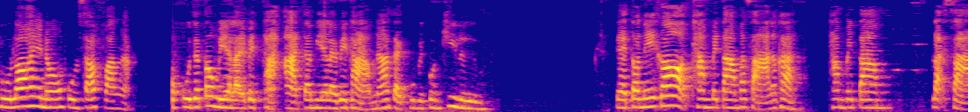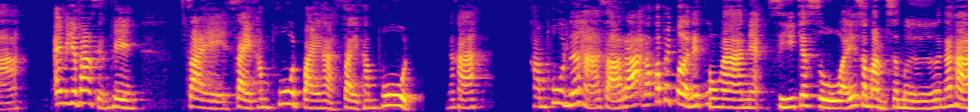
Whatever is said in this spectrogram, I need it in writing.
ครูเล่าให้น้องครูซับฟังอะ่ะครูจะต้องมีอะไรไปถามอาจจะมีอะไรไปถามนะ แต่ครูเป็นคนขี้ลืม แต่ตอนนี้ก็ทำไปตามภาษาแล้วค่ะ ทำไปตามประษาไอ้ไม่ใช่ภาคเสียงเพลง ใส่ใส่คำพูดไปค่ะ ใส่คำพูดนะคะคำพูดเนื้อหาสาระ แล้วก็ไปเปิดในโรงงานเนี่ย สีจะสวยสม่ำเสมอนะคะ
